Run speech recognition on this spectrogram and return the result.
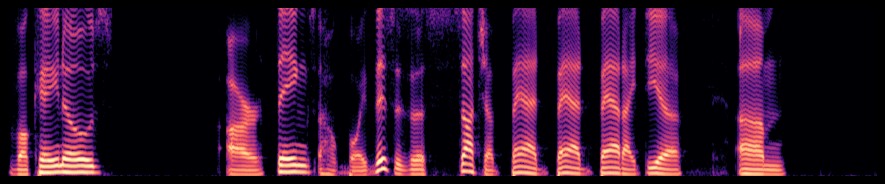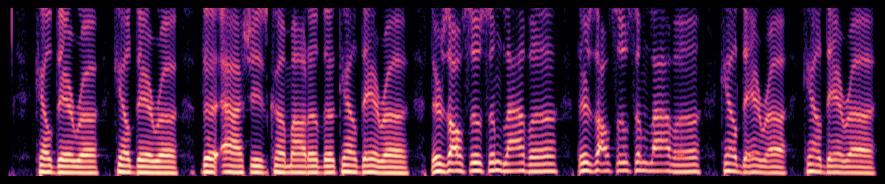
Volcanoes are things. Oh boy, this is a, such a bad, bad, bad idea. Um, Caldera, caldera, the ashes come out of the caldera. There's also some lava, there's also some lava. Caldera, caldera,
